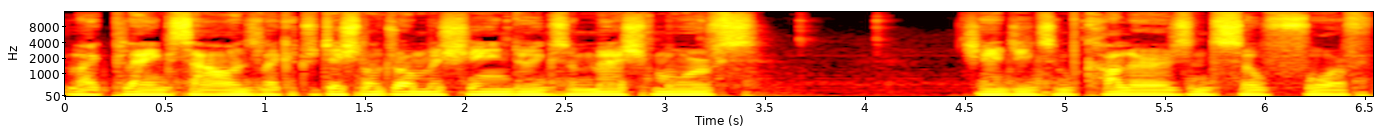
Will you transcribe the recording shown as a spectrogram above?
like playing sounds like a traditional drum machine doing some mesh morphs changing some colors and so forth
